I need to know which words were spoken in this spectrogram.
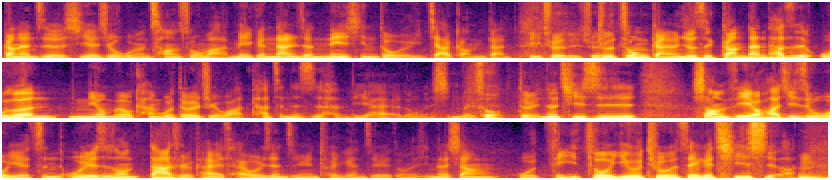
钢弹这个系列，就我们常说嘛，每个男人内心都有一架钢弹。的确，的确，就这种感觉，就是钢弹，它是无论你有没有看过，都会觉得哇，它真的是很厉害的东西。没错，对。那其实像我自己的话，其实我也真，我也是从大学开始才会认真去推荐这些东西。那像我自己做 YouTube 这个起始了，嗯，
